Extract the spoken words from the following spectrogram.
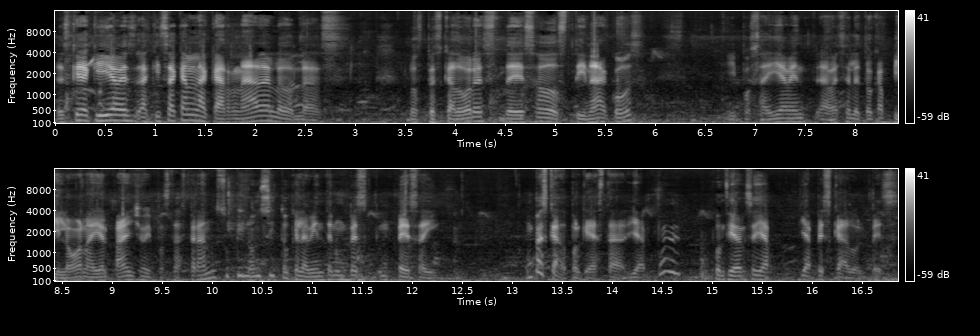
Es que aquí, aquí sacan la carnada los, los pescadores de esos tinacos. Y pues ahí a, veces le toca pilón ahí al Pancho. Y pues está esperando su piloncito que le avienten un pez, un pez ahí. Un pescado, porque ya está, ya puede considerarse ya, ya pescado el pez.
